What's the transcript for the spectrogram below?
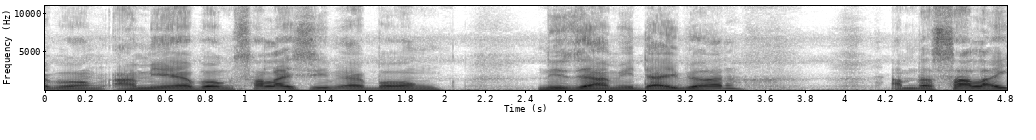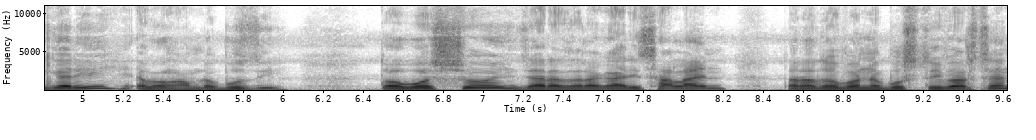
এবং আমি এবং চালাইছি এবং নিজে আমি ড্রাইভার আমরা চালাই গাড়ি এবং আমরা বুঝি। তো অবশ্যই যারা যারা গাড়ি চালাইন তারা তো মানে বুঝতেই পারছেন।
